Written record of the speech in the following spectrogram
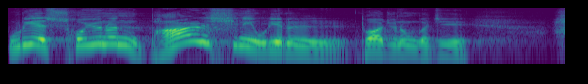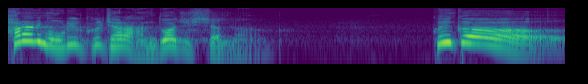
우리의 소유는 바알 신이 우리를 도와주는 거지. 하나님은 우리를 그걸 잘 안 도와주시지 않나. 그러니까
